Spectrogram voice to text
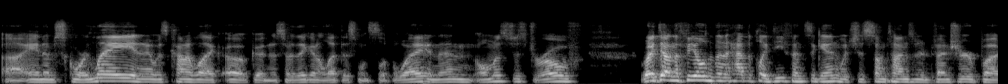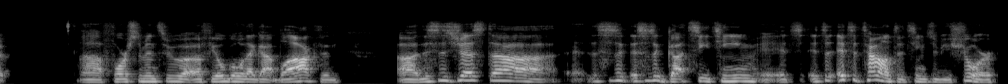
uh, A&M scored late, and it was kind of like, oh goodness, are they going to let this one slip away? And then Ole Miss just drove right down the field, and then had to play defense again, which is sometimes an adventure, but uh, forced them into a field goal that got blocked, and uh, this is just uh, this is a this is a gutsy team. It's it's a, it's a talented team to be sure,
